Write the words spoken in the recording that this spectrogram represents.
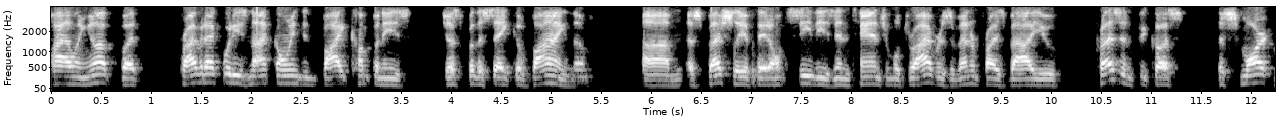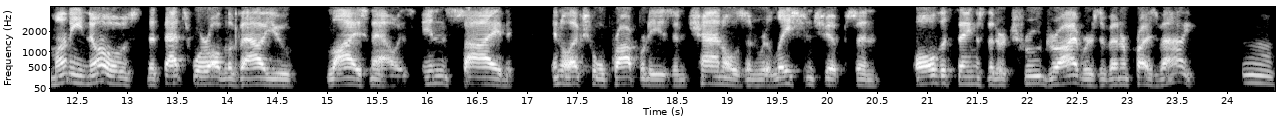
piling up, but private equity is not going to buy companies just for the sake of buying them, um, especially if they don't see these intangible drivers of enterprise value present because the smart money knows that that's where all the value lies now is inside intellectual properties and channels and relationships and all the things that are true drivers of enterprise value. Mm,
